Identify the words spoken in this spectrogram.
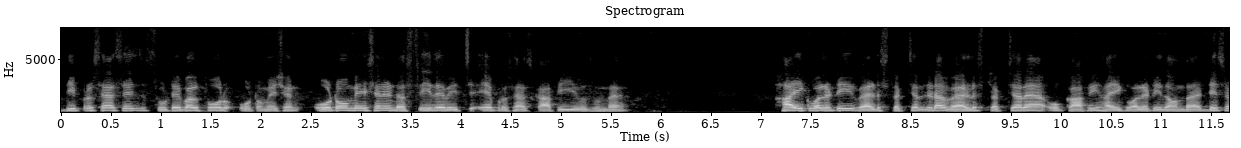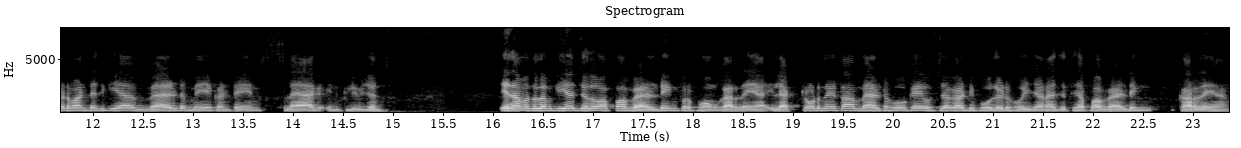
The process is suitable for automation automation industry ਦੇ ਵਿੱਚ ਇਹ ਪ੍ਰੋਸੈਸ ਕਾਫੀ ਯੂਜ਼ ਹੁੰਦਾ ਹੈ। ਹਾਈ ਕੁਆਲਿਟੀ ਵੈਲਡ ਸਟਰਕਚਰ ਜਿਹੜਾ ਵੈਲਡ ਸਟਰਕਚਰ ਹੈ ਉਹ ਕਾਫੀ ਹਾਈ ਕੁਆਲਿਟੀ ਦਾ ਹੁੰਦਾ ਹੈ। ਡਿਸਐਡਵਾਂਟੇਜ ਕੀ ਹੈ? Weld may contain slag inclusions ਇਹਦਾ ਮਤਲਬ ਕੀ ਹੈ ਜਦੋਂ ਆਪਾਂ ਵੈਲਡਿੰਗ ਪਰਫਾਰਮ ਕਰ ਰਹੇ ਹਾਂ ਇਲੈਕਟ੍ਰੋਡ ਨੇ ਤਾਂ ਮੈਲਟ ਹੋ ਕੇ ਉਸ ਜਗ੍ਹਾ ਡਿਪੋਜ਼ਿਟ ਹੋਈ ਜਾਣਾ ਜਿੱਥੇ ਆਪਾਂ ਵੈਲਡਿੰਗ ਕਰ ਰਹੇ ਹਾਂ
